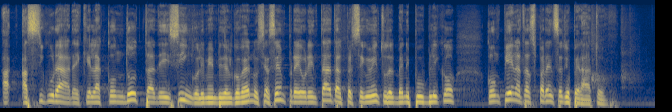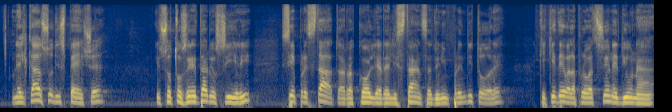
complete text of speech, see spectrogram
assicurare che la condotta dei singoli membri del governo sia sempre orientata al perseguimento del bene pubblico con piena trasparenza di operato. Nel caso di specie, il sottosegretario Siri si è prestato a raccogliere l'istanza di un imprenditore che chiedeva l'approvazione di una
